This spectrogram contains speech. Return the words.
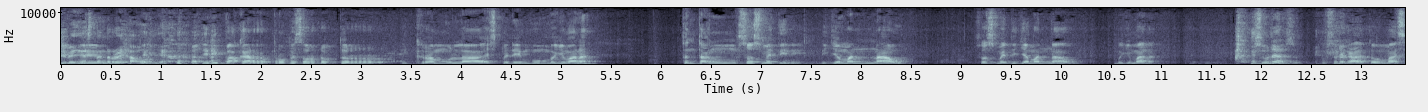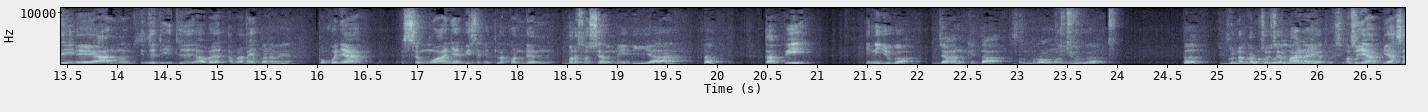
Jadinya standar WHO-nya. jadi pakar Profesor Dr. Ikramullah SPDM Hum bagaimana? Tentang sosmed ini di zaman now. Sosmed di zaman now. Bagaimana? Sudah su- sudah kah atau masih? Eh anu, itu itu apa apa namanya? apa namanya? Pokoknya semuanya bisa kita lakukan dan bersosial media, toh. tapi ini juga jangan kita sembrono juga. Toh, gunakan Sembrono sosial media. Sembrono? Maksudnya biasa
